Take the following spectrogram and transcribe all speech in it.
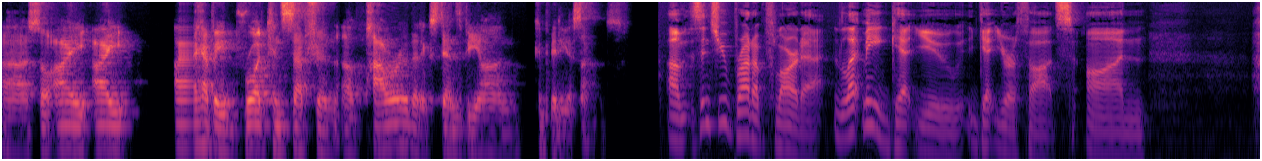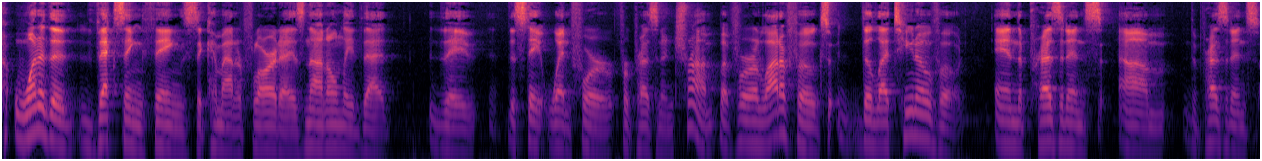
Uh, so I I I have a broad conception of power that extends beyond committee assignments. Um, since you brought up Florida, let me get you get your thoughts on one of the vexing things that come out of Florida is not only that they the state went for for President Trump, but for a lot of folks, the Latino vote and the president's um, the president's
